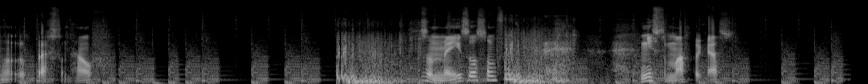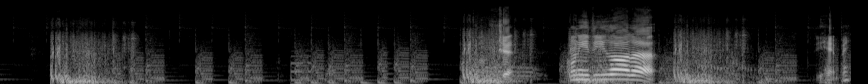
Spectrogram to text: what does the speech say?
Not the best on health. Is a maze or something? He needs the map, I guess. Shit. How many of these are there? Did he hit me?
